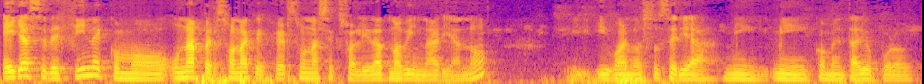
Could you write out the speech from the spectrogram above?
ella se define como una persona que ejerce una sexualidad no binaria, ¿no? Y, bueno, eso sería mi, mi comentario por hoy.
